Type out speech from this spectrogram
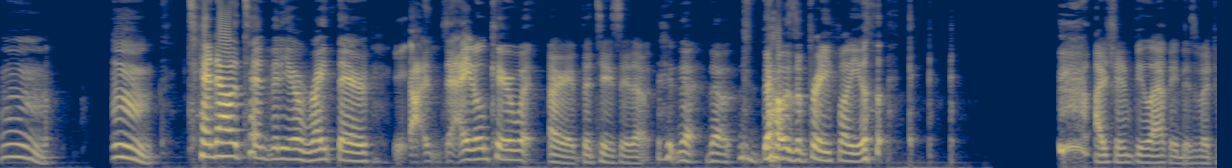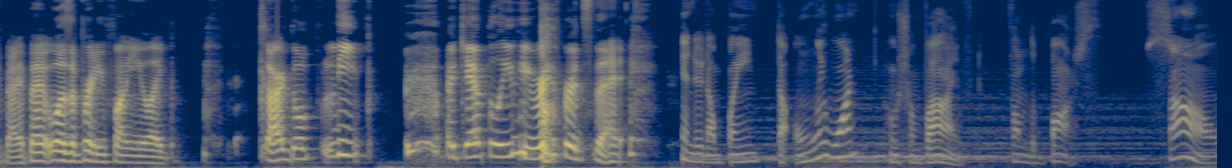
Mmm. Mmm. 10 out of 10 video right there. I, I don't care what. Alright, but seriously, though, that, that, that was a pretty funny. I shouldn't be laughing this much about it, but it was a pretty funny, like, cargo sleep. I can't believe he referenced that. ended up being the only one who survived from the bus. So,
